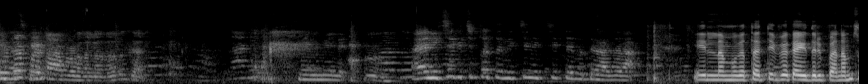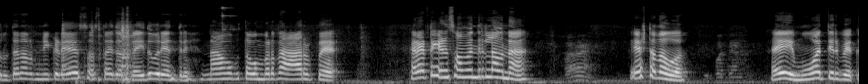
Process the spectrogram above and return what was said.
ಉಲ್ಟಾ ಪಲ್ಟ ಆಗ್ಬಾರ್ದಲ್ಲ ಅದು ಅದಕ್ಕೆ. ಮೇಲೆ ಮೇಲೆ. ನಿಚ್ಚೆ ಚಿಕ್ಕತ್ತೆ ನಿಚ್ಚೆ ನಿಚ್ಚಿತ್ತೆ ರಾಜರ. ಇಲ್ಲಿ ನಮಗೆ ತತ್ತಿ ಬೇಕಾಗಿದ್ರಿಪ್ಪ. ನಮ್ಮ ಸುಲ್ತಾನ ಅವ್ರ ಈ ಕಡೆ ಸಸ್ತಾ ಇದ್ದಂದ್ರೆ ಐದೂವರೆ ಅಂತ್ರಿ. ನಾವು ತೊಗೊಂಬರ್ದ ಆರು ರೂಪಾಯಿ. ಕರೆಕ್ಟ್ ಎಣ್ಸ್ಕೊಂಬಂದ್ರಲ್ಲ ಅವನ್ನ? ಎಷ್ಟು ಅದಾವು ಏಯ್ ಮೂವತ್ತಿರ್ಬೇಕ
